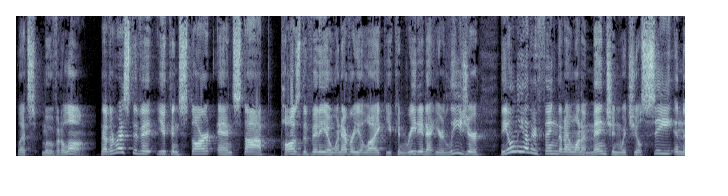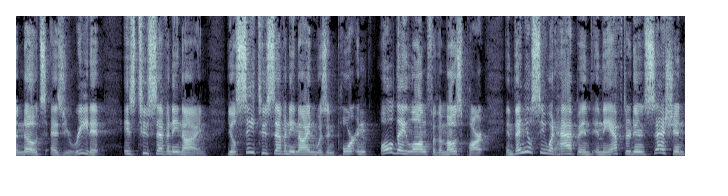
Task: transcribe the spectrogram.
Let's move it along. Now, the rest of it, you can start and stop, pause the video whenever you like. You can read it at your leisure. The only other thing that I want to mention, which you'll see in the notes as you read it, is 279 you'll see 279 was important all day long for the most part. And then you'll see what happened in the afternoon session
